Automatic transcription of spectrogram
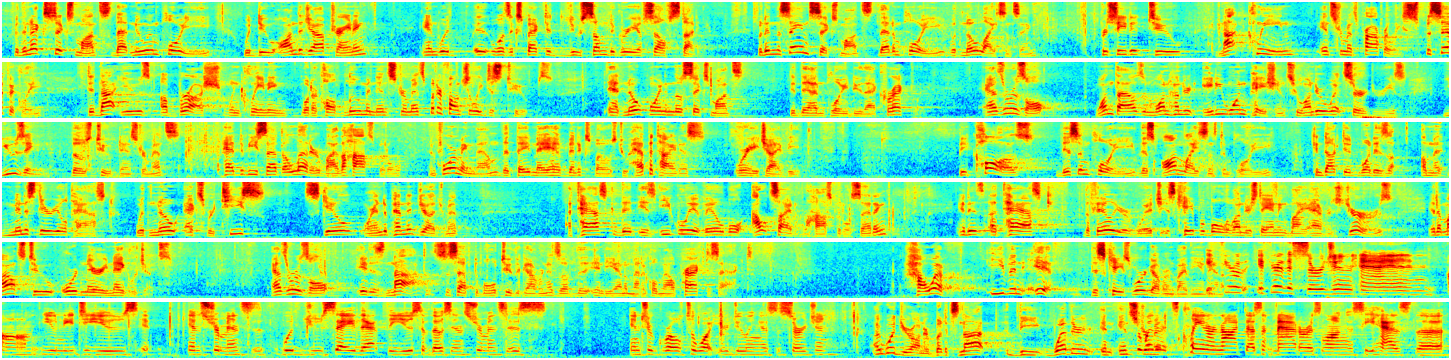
For the next six months, that new employee would do on-the-job training and would, was expected to do some degree of self-study. But in the same six months, that employee with no licensing proceeded to not clean instruments properly. Specifically, did not use a brush when cleaning what are called lumen instruments, but are functionally just tubes. At no point in those six months did that employee do that correctly. As a result, 1,181 patients who underwent surgeries using those tubed instruments had to be sent a letter by the hospital informing them that they may have been exposed to hepatitis or HIV. Because this employee, this unlicensed employee, conducted what is a ministerial task with no expertise, skill, or independent judgment, a task that is equally available outside of the hospital setting. It is a task, the failure of which is capable of understanding by average jurors. It amounts to ordinary negligence. As a result, it is not susceptible to the governance of the Indiana Medical Malpractice Act. However, even if this case were governed by the Indiana... If you're, if you're the surgeon and um, you need to use i- instruments, would you say that the use of those instruments is integral to what you're doing as a surgeon? I would, Your Honor, but it's not the, whether an So whether it's clean or not doesn't matter as long as he has the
